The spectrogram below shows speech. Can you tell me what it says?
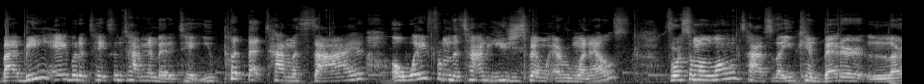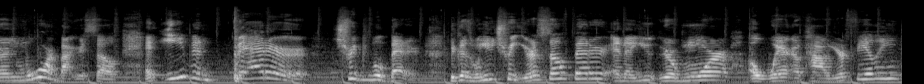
By being able to take some time to meditate, you put that time aside away from the time you usually spend with everyone else for some alone time so that you can better learn more about yourself and even better treat people better. Because when you treat yourself better and you, you're more aware of how you're feeling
